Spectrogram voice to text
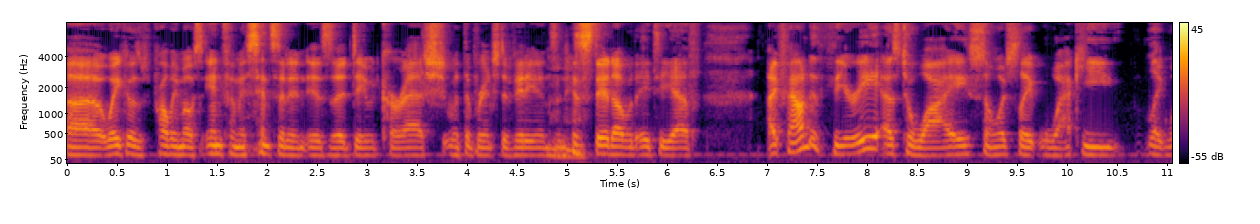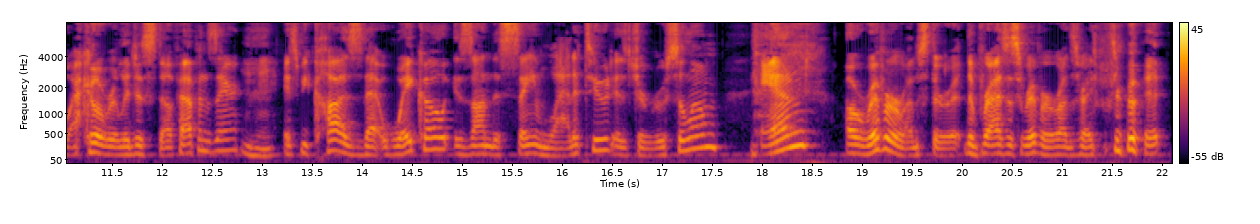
Uh, Waco's probably most infamous incident is uh, David Koresh with the Branch Davidians and his standoff with ATF. I found a theory as to why so much like wacky like wacko religious stuff happens there. Mhm. It's because that Waco is on the same latitude as Jerusalem and a river runs through it. The Brazos River runs right through it.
